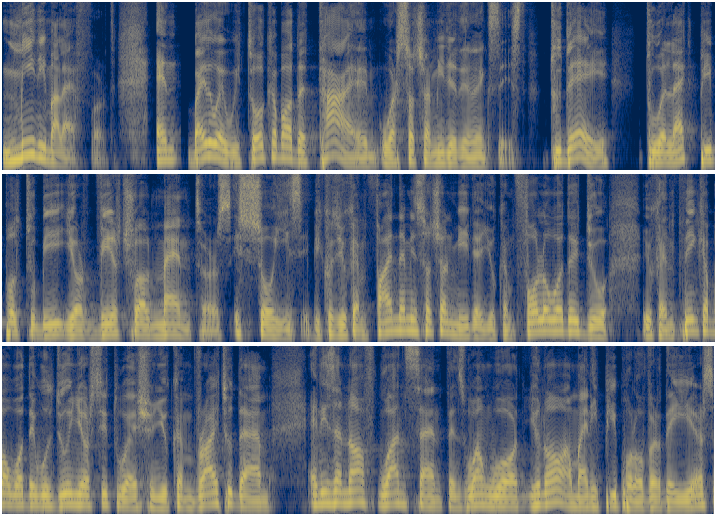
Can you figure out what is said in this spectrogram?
minimal effort. And by the way, we talk about the time where social media didn't exist. Today, to elect people to be your virtual mentors is so easy because you can find them in social media, you can follow what they do, you can think about what they will do in your situation, you can write to them, and it's enough one sentence, one word. You know how many people over the years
